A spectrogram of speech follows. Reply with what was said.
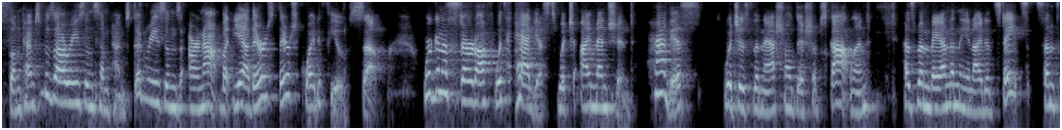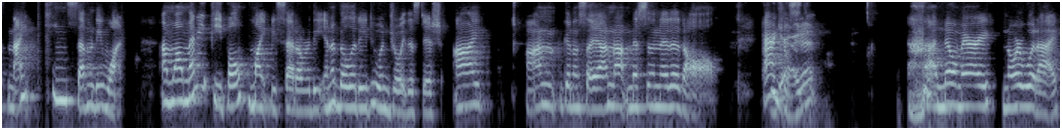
sometimes bizarre reasons, sometimes good reasons are not. But yeah, there's there's quite a few. So we're gonna start off with haggis, which I mentioned. Haggis, which is the national dish of Scotland, has been banned in the United States since 1971. And while many people might be sad over the inability to enjoy this dish, I I'm gonna say I'm not missing it at all. You Haggis. tried it? no, Mary, nor would I.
